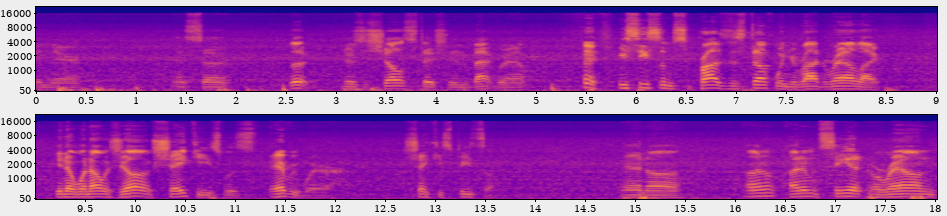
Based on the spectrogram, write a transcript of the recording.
in there. And so, look, there's a Shell station in the background. you see some surprising stuff when you're riding around. Like, you know, when I was young, Shakey's was everywhere. Shakey's Pizza, and uh, I don't, I don't see it around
